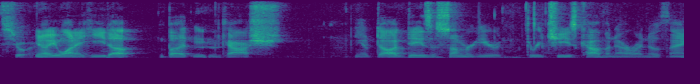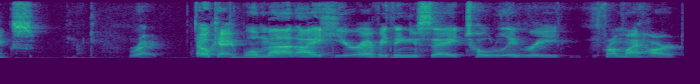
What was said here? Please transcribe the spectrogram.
Sure. You know, you want to heat up, but gosh, you know, dog days of summer here. Three cheese carbonara, no thanks. Right. Okay. Well, Matt, I hear everything you say. Totally agree from my heart.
